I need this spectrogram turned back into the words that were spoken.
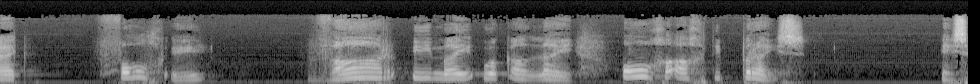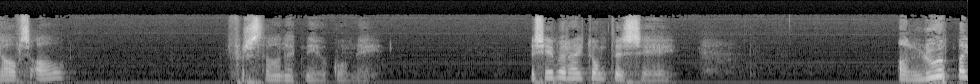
ek volg u waar u my ook al lei ongeag die prys en selfs al verstaan ek nie hoekom nie is jy bereid om te sê al loop my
